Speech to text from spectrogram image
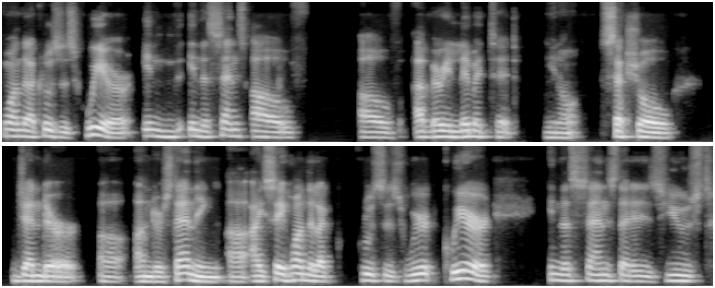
Juan de la Cruz is queer in in the sense of of a very limited, you know, sexual gender uh, understanding. Uh, I say Juan de la Cruz is weird, queer in the sense that it is used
